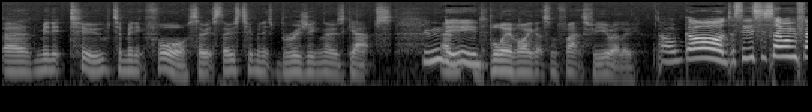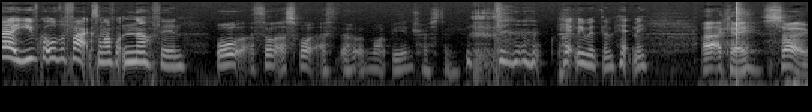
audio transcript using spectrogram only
uh, minute two to minute four. So it's those two minutes bridging those gaps. And Indeed. boy, have I got some facts for you, Ellie. Oh God! See, this is so unfair. You've got all the facts and I've got nothing. Well, I thought that's what I thought it might be interesting. Hit me with them. Hit me. Uh, okay, so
